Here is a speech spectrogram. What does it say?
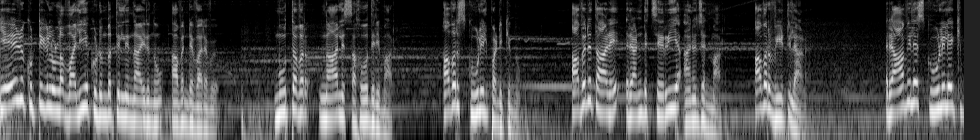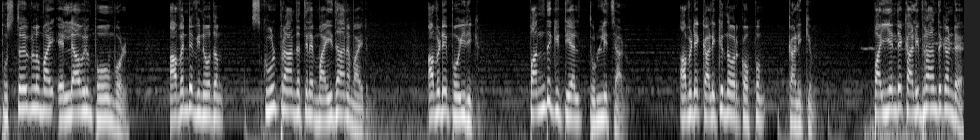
ഏഴ് കുട്ടികളുള്ള വലിയ കുടുംബത്തിൽ നിന്നായിരുന്നു അവന്റെ വരവ്. മൂത്തവർ നാല് സഹോദരിമാർ. അവർ സ്കൂളിൽ പഠിക്കുന്നു. അവന് താഴെ രണ്ട് ചെറിയ അനുജന്മാർ. അവർ വീട്ടിലാണ്. രാവിലെ സ്കൂളിലേക്ക് പുസ്തകങ്ങളുമായി എല്ലാവരും പോകുമ്പോൾ അവന്റെ വിനോദം സ്കൂൾ പ്രാന്തത്തിലെ മൈതാനമായിരുന്നു. അവിടെ പോയിരിക്കും. പന്ത് കിട്ടിയാൽ തുള്ളിച്ചാടും. അവിടെ കളിക്കുന്നവർക്കൊപ്പം കളിക്കും. പയ്യന്റെ കളിഭ്രാന്ത് കണ്ട്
